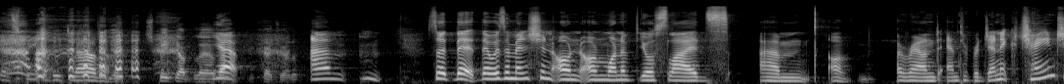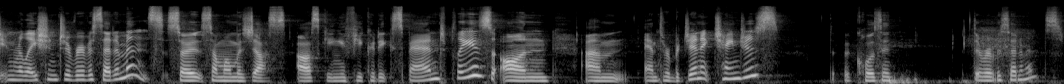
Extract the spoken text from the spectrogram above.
can speak a bit louder. Speak up loud. Yeah. Um, so there, there was a mention on, on one of your slides um, of around anthropogenic change in relation to river sediments. So someone was just asking if you could expand, please, on um, anthropogenic changes that were causing the river sediments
